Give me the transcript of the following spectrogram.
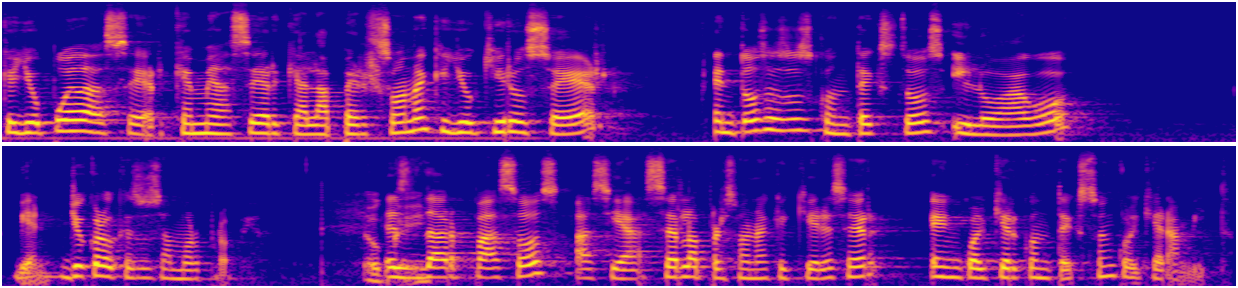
que yo pueda hacer que me acerque a la persona que yo quiero ser, en todos esos contextos y lo hago, bien, yo creo que eso es amor propio. Es dar pasos hacia ser la persona que quiere ser en cualquier contexto, en cualquier ámbito.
